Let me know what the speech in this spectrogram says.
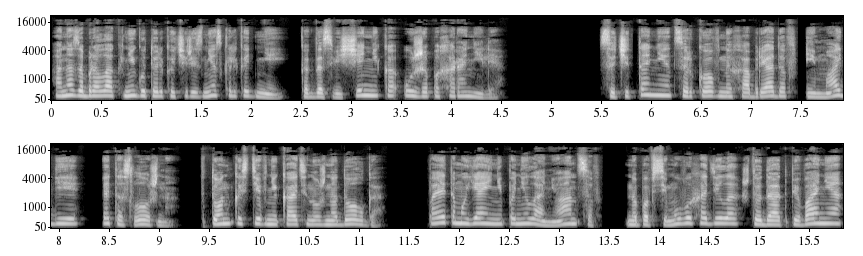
Она забрала книгу только через несколько дней, когда священника уже похоронили. Сочетание церковных обрядов и магии — это сложно. В тонкости вникать нужно долго. Поэтому я и не поняла нюансов, но по всему выходило, что до отпевания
